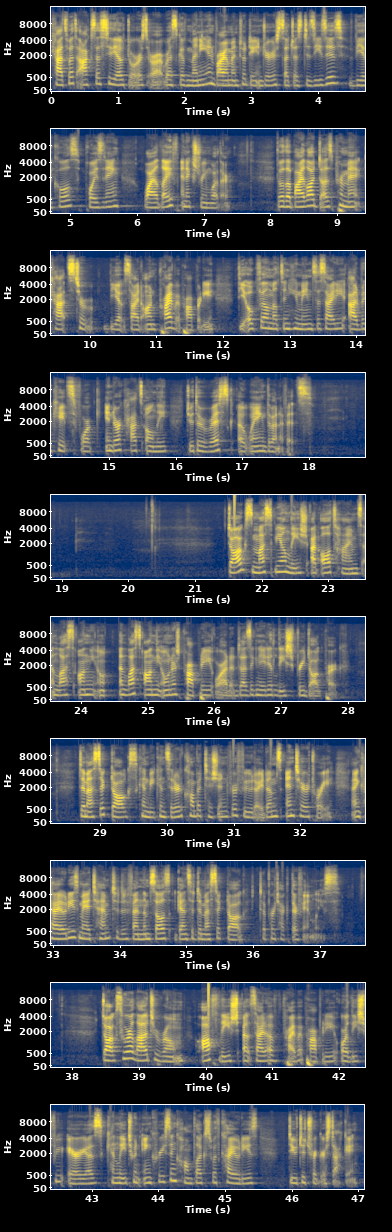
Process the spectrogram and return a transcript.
Cats with access to the outdoors are at risk of many environmental dangers such as diseases, vehicles, poisoning, wildlife, and extreme weather. Though the bylaw does permit cats to be outside on private property, the Oakville Milton Humane Society advocates for indoor cats only due to the risk outweighing the benefits. Dogs must be on leash at all times unless on the, unless on the owner's property or at a designated leash-free dog park. Domestic dogs can be considered competition for food items and territory, and coyotes may attempt to defend themselves against a domestic dog to protect their families. Dogs who are allowed to roam off leash outside of private property or leash free areas can lead to an increase in conflicts with coyotes due to trigger stacking.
